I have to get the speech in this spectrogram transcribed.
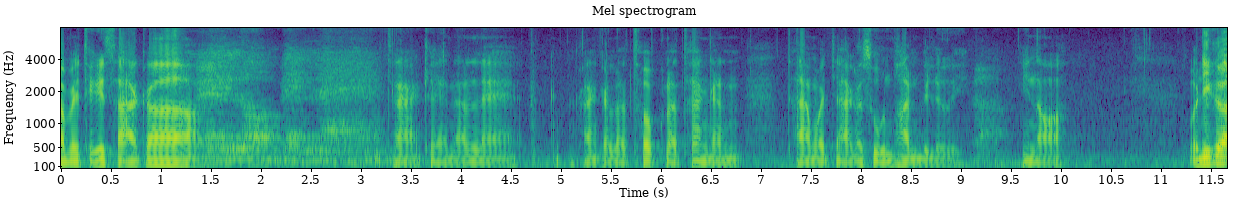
ถ้าไปถือสาก็จ้าแค่นั้นแหละ การกระทบกระทั่งกันทางวาจาก็ศูนย์พันไปเลย นี่เนาะวันนี้ก็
